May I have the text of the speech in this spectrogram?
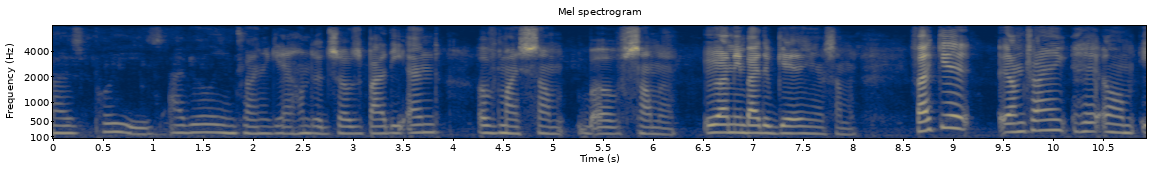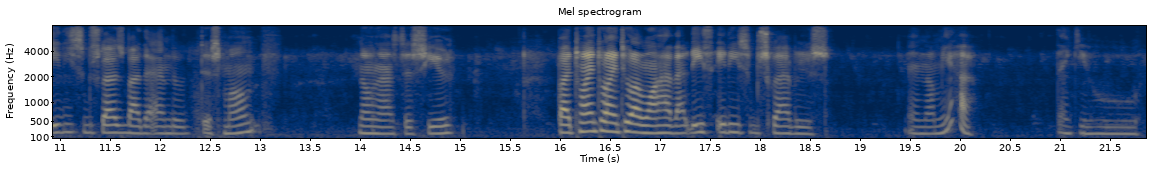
Guys, please, I really am trying to get 100 subs by the end of my sum of summer. I mean, by the beginning of summer. If I get, I'm trying to hit um 80 subscribers by the end of this month, known as this year. By 2022, I want to have at least 80 subscribers. And um, yeah, thank you.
